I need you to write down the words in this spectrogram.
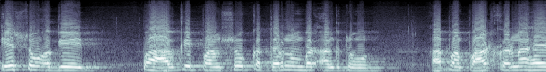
ਇਸ ਤੋਂ ਅੱਗੇ ਭਾਵ ਕਿ 571 ਨੰਬਰ ਅੰਗ ਤੋਂ ਆਪਾਂ ਪਾਠ ਕਰਨਾ ਹੈ।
